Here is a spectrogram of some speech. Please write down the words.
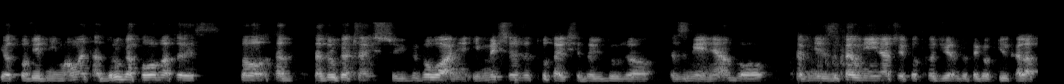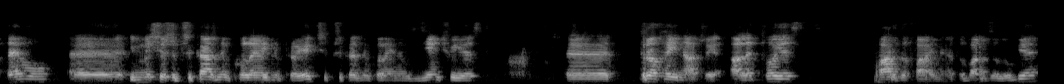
i odpowiedni moment, a druga połowa to jest to, ta, ta druga część, czyli wywołanie. I myślę, że tutaj się dość dużo zmienia, bo pewnie zupełnie inaczej podchodziłem do tego kilka lat temu yy, i myślę, że przy każdym kolejnym projekcie, przy każdym kolejnym zdjęciu jest yy, trochę inaczej, ale to jest bardzo fajne, ja to bardzo lubię.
